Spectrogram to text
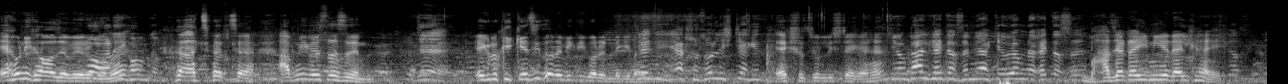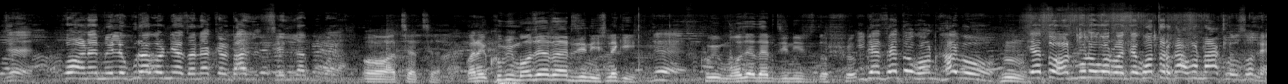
এখনই খাওয়া যাবে এরকম হ্যাঁ? আচ্ছা আচ্ছা আপনি ব্যস্ত আছেন? এগুলো কি কেজি দরে বিক্রি করেন নাকি কেজি একশো চল্লিশ টাকা কেজি। একশো চল্লিশ টাকা হ্যাঁ? কেউ ডাল খাইতেছে না কেউ এমনি খাইতেছে। ভাজাটাই নিয়ে ডাইল খায়? ও আচ্ছা আচ্ছা। মানে খুবই মজাদার জিনিস নাকি? খুবই মজাদার জিনিস দর্শক। এটা যতক্ষণ খাইবো এতক্ষণ মনে করবেন যে গতর কাপড় নাকলো চলে।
